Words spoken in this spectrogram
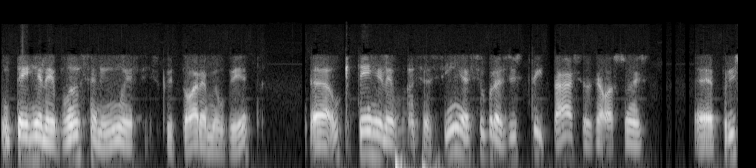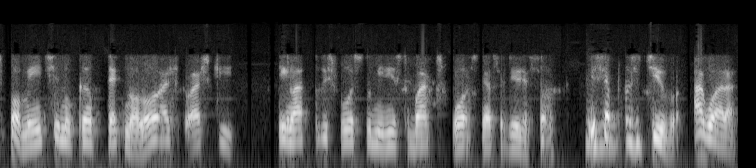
não tem relevância nenhuma esse escritório, a meu ver. É, o que tem relevância, sim, é se o Brasil estreitar as relações, é, principalmente no campo tecnológico. Eu acho que tem lá todo o esforço do ministro Marcos Pontes nessa direção. Isso é positivo. Agora,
